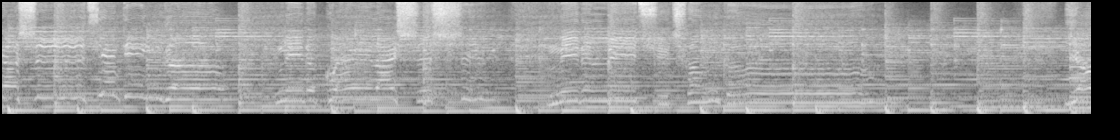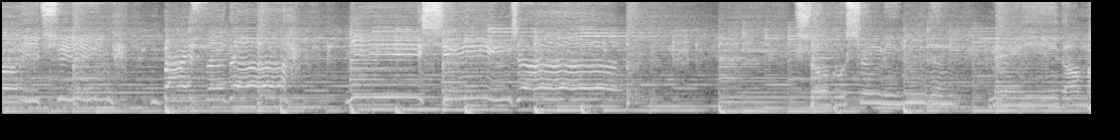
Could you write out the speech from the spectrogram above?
让时间定格，你的归来是诗，你的离去成歌，有一群白色的逆行者，守护生命的每一道脉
